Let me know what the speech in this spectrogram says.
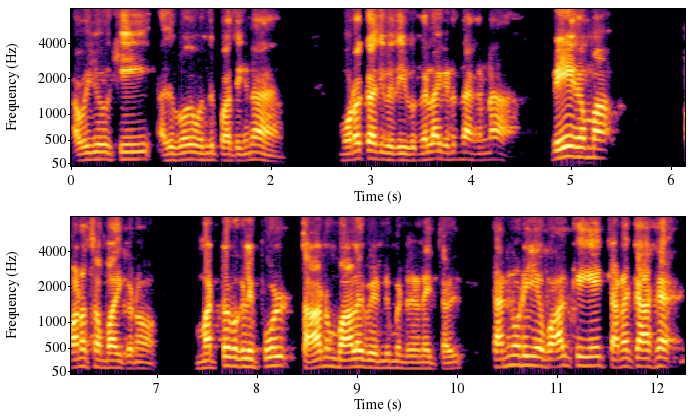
அவயோகி அது போக வந்து பார்த்தீங்கன்னா முடக்காதிபதி இவங்கெல்லாம் இருந்தாங்கன்னா வேகமாக பணம் சம்பாதிக்கணும். மற்றவர்களை போல் தானும் வாழ வேண்டும் என்று நினைத்தல் தன்னுடைய வாழ்க்கையை தனக்காக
